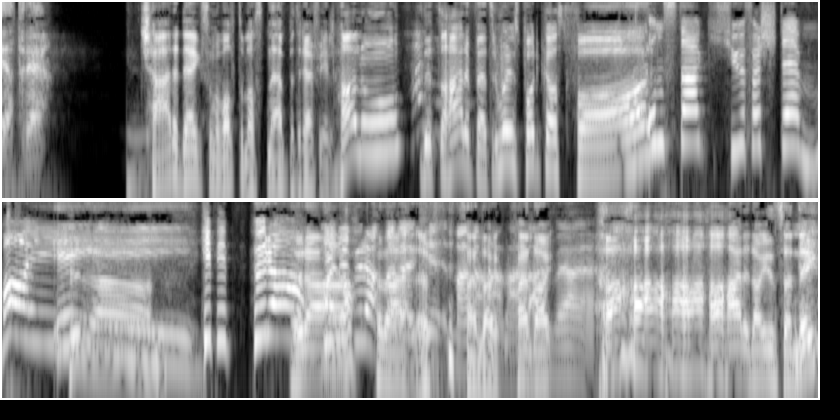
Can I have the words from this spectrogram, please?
P3. Kjære deg som har valgt å laste ned MP3-fil. Hallo! Dette her er P3 Morgens podkast for Onsdag 21. mai! Hurra! Hipp, hipp, hurra! Hurra! Hipp, hipp, hurra. Hurra. Nei, det er ikke- nei, Feil nei, dag. nei, Feil nei, dag. nei. Ha-ha-ha-ha, Her er dagens sending.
